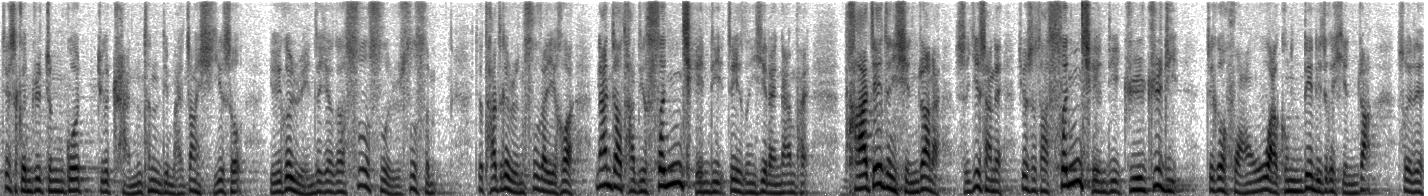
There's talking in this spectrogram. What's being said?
这是根据中国这个传统的埋葬习俗，有一个原则叫做“四死如死生”，就他这个人死了以后啊，按照他的生前的这些东西来安排。他这种形状呢，实际上呢，就是他生前的居住的这个房屋啊、宫殿的这个形状。所以呢，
